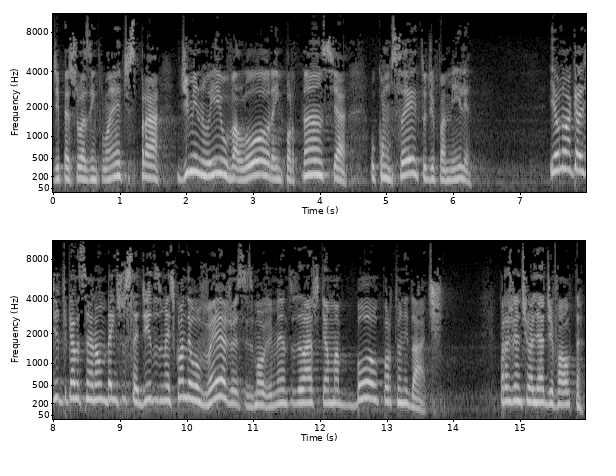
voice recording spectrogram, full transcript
de pessoas influentes, para diminuir o valor, a importância, o conceito de família. E eu não acredito que elas serão bem-sucedidas, mas quando eu vejo esses movimentos, eu acho que é uma boa oportunidade para a gente olhar de volta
